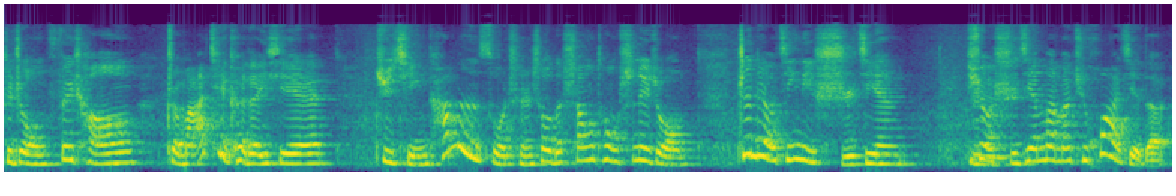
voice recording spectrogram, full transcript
这种非常 dramatic 的一些。剧情，他们所承受的伤痛是那种真的要经历时间，需要时间慢慢去化解的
